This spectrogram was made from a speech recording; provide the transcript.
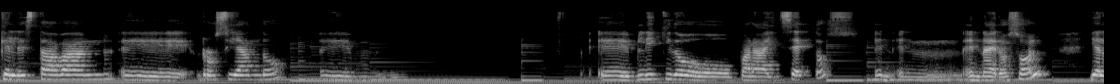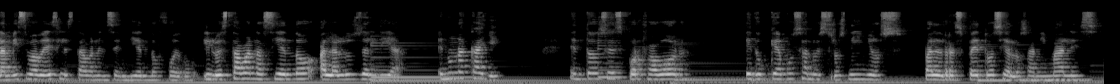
que le estaban eh, rociando em, eh, líquido para insectos en, en, aerosol y a la misma vez le estaban encendiendo fuego y lo estaban haciendo a la luz del día en una calle. Entonces, por favor, eduquemos a nuestros niños para el respeto hacia los animales.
